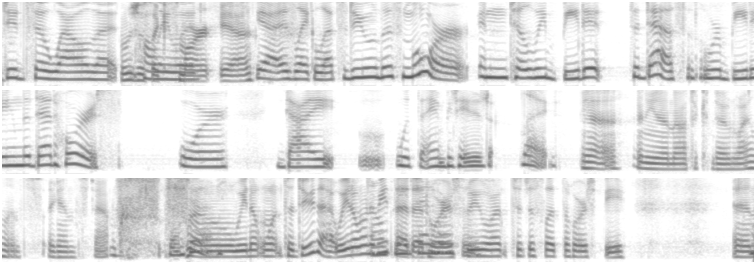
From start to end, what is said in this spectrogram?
did so well that Mm-hmm. it was just like smart. Yeah. Yeah, is like let's do this more until we beat it to death. We're beating the dead horse or guy with the amputated leg. Yeah, and you know, not to condone violence against animals. Don't do so we don't want to do that. We don't want to Don't beat that beat dead dead horse. We want to just let the horse be. And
